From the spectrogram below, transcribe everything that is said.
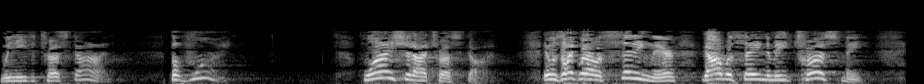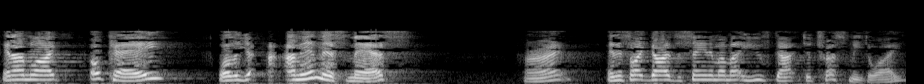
We need to trust God. But why? Why should I trust God? It was like when I was sitting there, God was saying to me, trust me. And I'm like, okay, well, I'm in this mess. All right? And it's like God's saying to my mind, you've got to trust me, Dwight.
